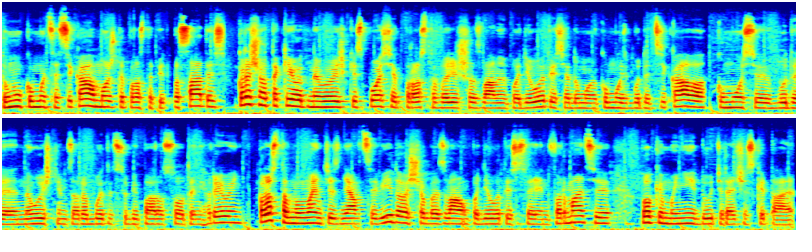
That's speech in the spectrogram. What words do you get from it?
Тому кому це цікаво, можете просто підписатись. Коротше, отакий от невеличкий спосіб, просто вирішив з вами поділитися. Я думаю, комусь буде цікаво, комусь буде не лишнім заробити собі пару сотень гривень. Просто в моменті зняв це відео, щоб з вами поділитися цією інформацією, поки мені йдуть речі з Китаю.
